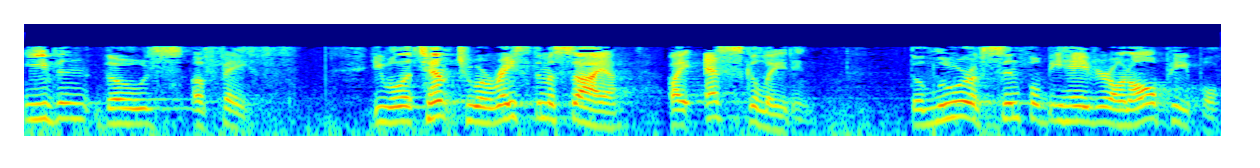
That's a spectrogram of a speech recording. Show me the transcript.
even those of faith. He will attempt to erase the Messiah by escalating the lure of sinful behavior on all people,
